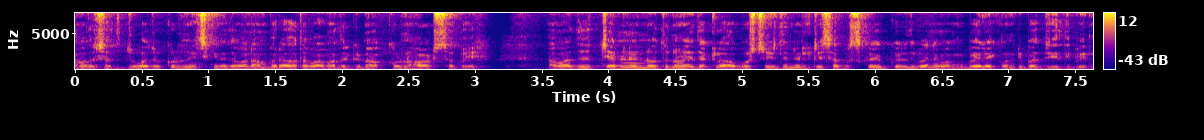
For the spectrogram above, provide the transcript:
আমাদের সাথে যোগাযোগ করুন স্ক্রিনে দেওয়া নাম্বারে অথবা আমাদেরকে নক করুন হোয়াটসঅ্যাপে। আমাদের চ্যানেলে নতুন হয়ে থাকলে অবশ্যই চ্যানেলটি সাবস্ক্রাইব করে দেবেন এবং বেল আইকনটি বাজিয়ে দিবেন।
